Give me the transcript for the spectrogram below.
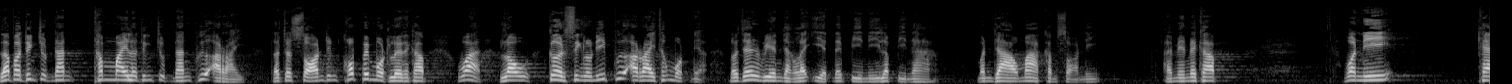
แล้วพอถึงจุดนั้นทำไมเราถึงจุดนั้นเพื่ออะไร เราจะสอนจนครบไปหมดเลยนะครับ ว่าเราเกิดสิ่งเหล่านี้เพื่ออะไรทั้งหมดเนี่ยเราจะได้เรียนอย่างละเอียดในปีนี้และปีหน้า มันยาวมากคำสอนนี้อเมนไหมครับ วันนี้แค่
